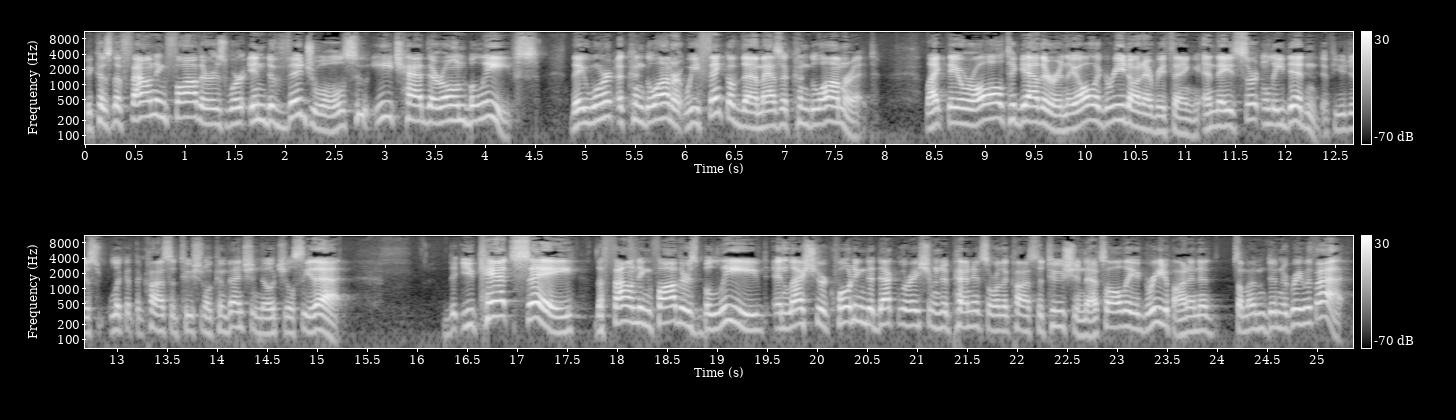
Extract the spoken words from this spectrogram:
Because the founding fathers were individuals who each had their own beliefs. They weren't a conglomerate. We think of them as a conglomerate, like they were all together and they all agreed on everything, and they certainly didn't. If you just look at the Constitutional Convention notes, you'll see that. You can't say the founding fathers believed unless you're quoting the Declaration of Independence or the Constitution. That's all they agreed upon, and some of them didn't agree with that.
